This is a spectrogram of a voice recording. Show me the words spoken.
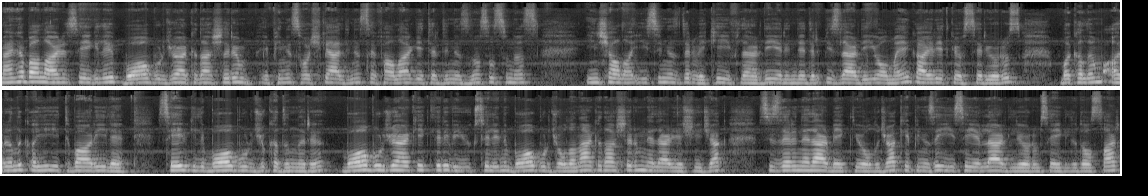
Merhabalar sevgili Boğa burcu arkadaşlarım. Hepiniz hoş geldiniz, sefalar getirdiniz. Nasılsınız? İnşallah iyisinizdir ve keyifler de yerindedir. Bizler de iyi olmaya gayret gösteriyoruz. Bakalım Aralık ayı itibariyle sevgili Boğa burcu kadınları, Boğa burcu erkekleri ve yükseleni Boğa burcu olan arkadaşlarım neler yaşayacak? Sizleri neler bekliyor olacak? Hepinize iyi seyirler diliyorum sevgili dostlar.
